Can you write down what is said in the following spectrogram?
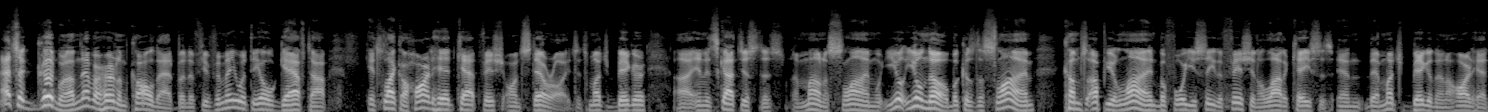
That's a good one. I've never heard them called that, but if you're familiar with the old gaff top, it's like a hardhead catfish on steroids. It's much bigger, uh, and it's got just this amount of slime. You'll you'll know because the slime comes up your line before you see the fish in a lot of cases, and they're much bigger than a hardhead.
